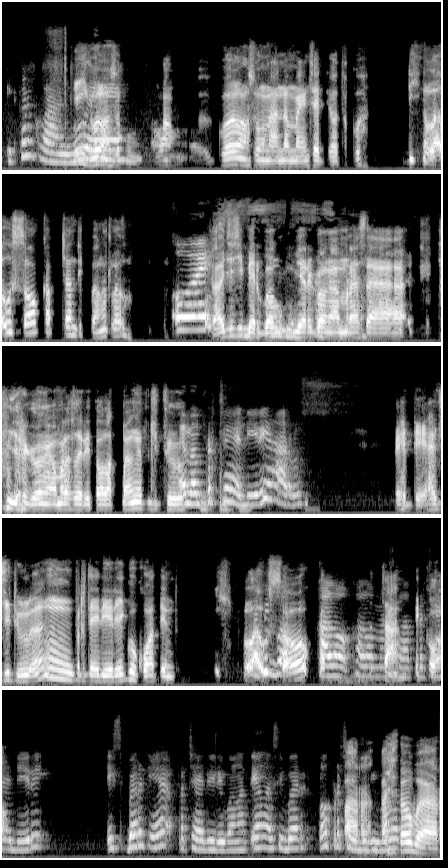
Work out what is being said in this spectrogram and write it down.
itu kan kekurangan gue Ih, gue langsung lang, gue langsung nanam mindset di otak gue. Di lau sokap cantik banget lau. Oi, Itu aja sih biar gue Biasa. biar gue nggak merasa biar gue nggak merasa ditolak banget gitu. emang percaya diri harus Pede aja dulu, Eng, percaya diri gue kuatin tuh. Ih, lau gua- sokap. kalau kalau masalah Cantik percaya diri Isbar kayak percaya diri banget ya nggak sih Bar lo percaya Parah. diri Kasih banget tau kok. bar.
